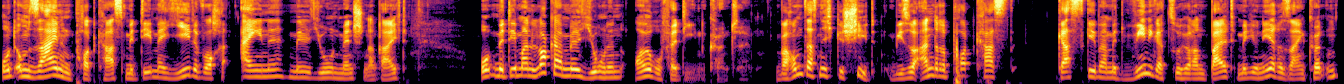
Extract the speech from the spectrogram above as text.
und um seinen Podcast, mit dem er jede Woche eine Million Menschen erreicht und mit dem man locker Millionen Euro verdienen könnte. Warum das nicht geschieht, wieso andere Podcast-Gastgeber mit weniger Zuhörern bald Millionäre sein könnten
